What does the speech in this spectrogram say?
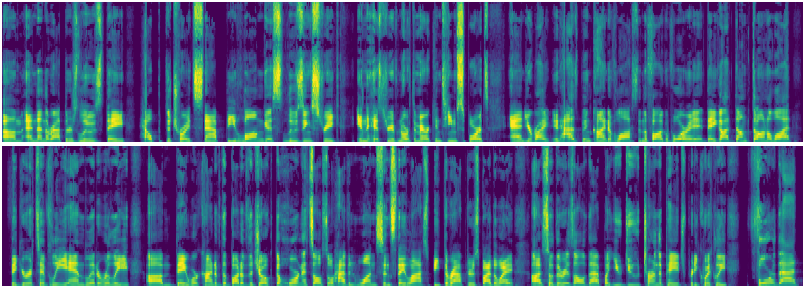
Um, and then the raptors lose. They they help Detroit snap the longest losing streak in the history of North American team sports. And you're right, it has been kind of lost in the fog of war. It, they got dunked on a lot. Figuratively and literally, um, they were kind of the butt of the joke. The Hornets also haven't won since they last beat the Raptors, by the way. Uh, so there is all of that, but you do turn the page pretty quickly for that.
